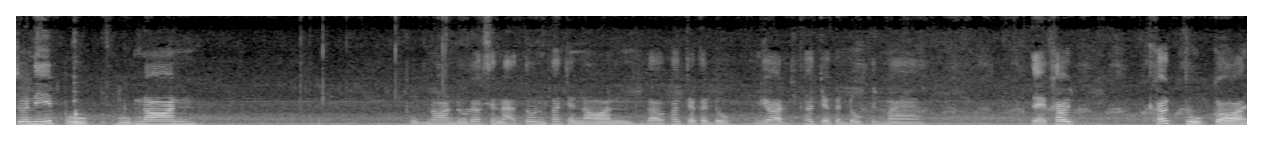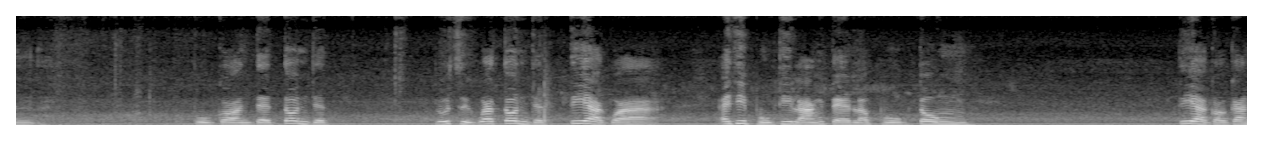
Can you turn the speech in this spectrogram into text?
ตัวนี้ปลูกปลูกนอน ปลูกนอนดูลักษณะต้นเขาจะนอน แล้วเขาจะกระดกยอดเขาจะกระดกขึ้นมา แต่เขาเขาปลูกก่อน ปลูกก่อนแต่ต้นจะรู้สึกว่าต้นจะเตี้ยกว่า ไอ้ที่ปลูกทีหลังแต่เราปลูกตรง เตี้ยกว่ากัน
